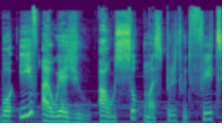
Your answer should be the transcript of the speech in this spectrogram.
But if I were you, I would soak my spirit with faith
